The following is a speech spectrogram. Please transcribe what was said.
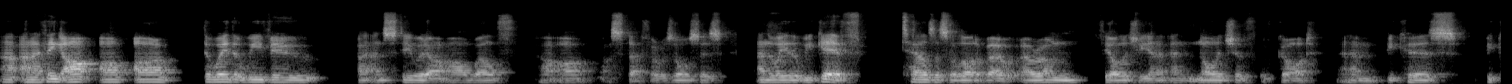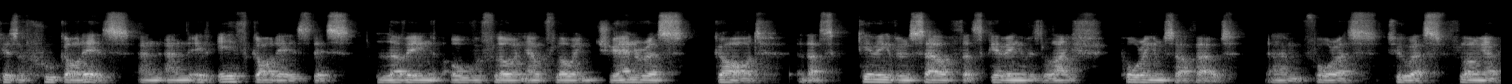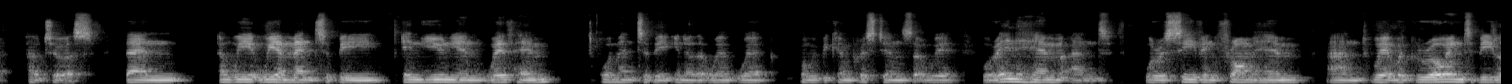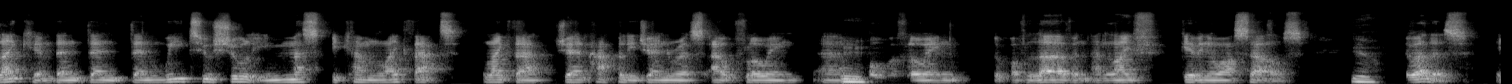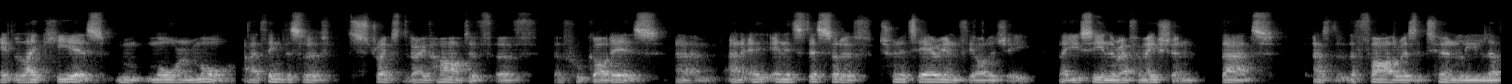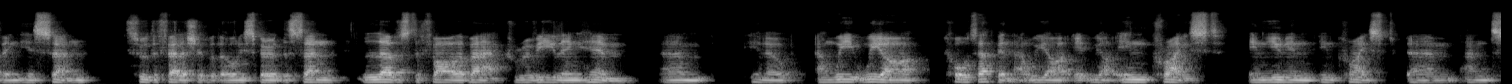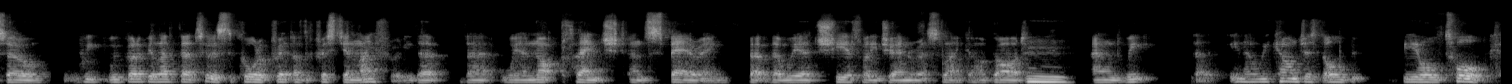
uh, and I think our, our our the way that we view and steward our, our wealth, our, our stuff, our resources, and the way that we give tells us a lot about our own theology and, and knowledge of, of God um, because because of who God is. And and if, if God is this loving overflowing outflowing generous God that's giving of himself that's giving of his life pouring himself out um, for us to us flowing out out to us then and we we are meant to be in union with him we're meant to be, you know, that we're, we're when we become Christians, that we're we're in Him and we're receiving from Him and we're, we're growing to be like Him, then then then we too surely must become like that, like that gen- happily generous, outflowing, um, mm. overflowing of love and, and life, giving of ourselves yeah. to others it like he is m- more and more. And I think this sort of strikes the very heart of, of, of who God is. Um, and, and it's this sort of Trinitarian theology that you see in the Reformation that as the, the Father is eternally loving his Son, through the fellowship of the Holy Spirit, the Son loves the Father back, revealing him. Um, you know, and we we are caught up in that. We are we are in Christ in union in Christ. Um, and so we, we've got to be like that too. It's the core of, of the Christian life, really, that, that we are not clenched and sparing, but that we are cheerfully generous like our God. Mm. And we, uh, you know, we can't just all be, be all talk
